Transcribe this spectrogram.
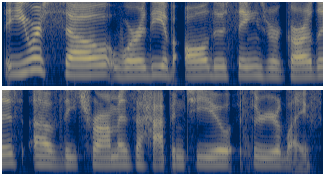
that you are so worthy of all those things regardless of the traumas that happen to you through your life.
